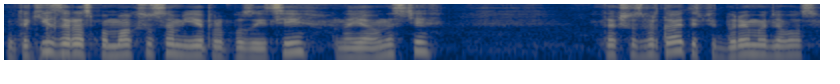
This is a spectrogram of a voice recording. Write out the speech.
Отакі зараз по Максусам є пропозиції наявності. Так що звертайтесь, підберемо для вас.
